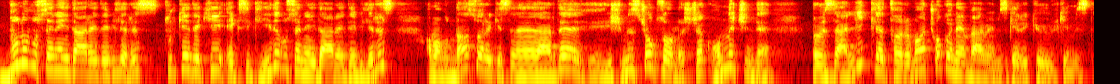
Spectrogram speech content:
Bunu bu sene idare edebiliriz. Türkiye'deki eksikliği de bu sene idare edebiliriz. Ama bundan sonraki senelerde e, işimiz çok zorlaşacak. Onun için de özellikle tarıma çok önem vermemiz gerekiyor ülkemizde.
